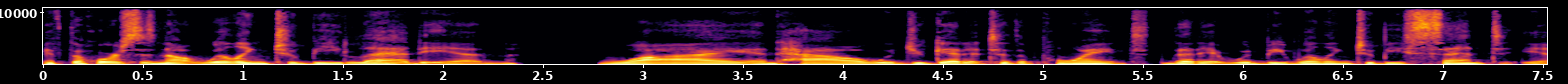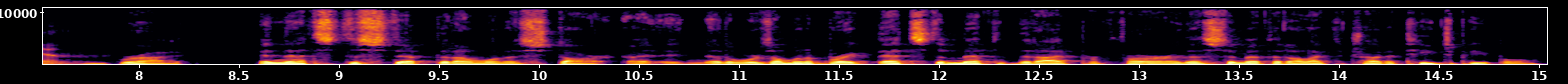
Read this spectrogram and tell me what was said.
If the horse is not willing to be led in, why and how would you get it to the point that it would be willing to be sent in? Right. And that's the step that I want to start. In other words, I'm going to break. That's the method that I prefer. That's the method I like to try to teach people.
